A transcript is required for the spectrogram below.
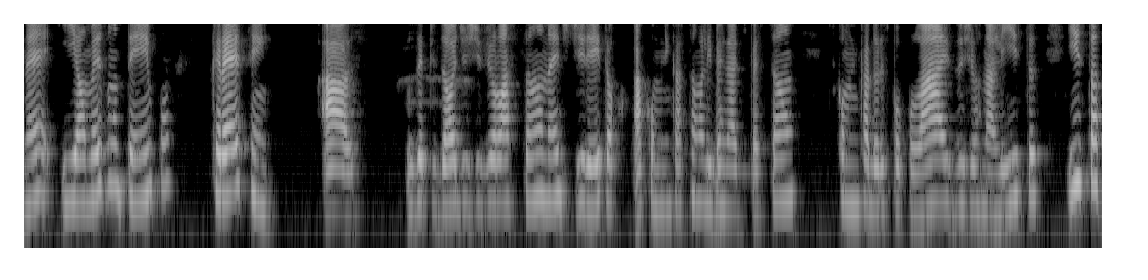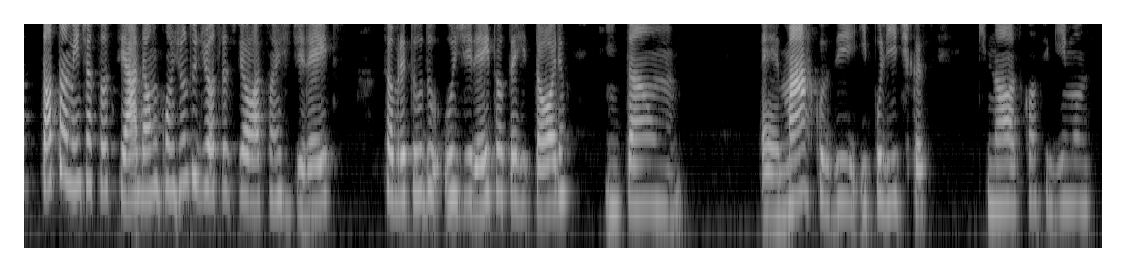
né? E ao mesmo tempo crescem as os episódios de violação, né, de direito à comunicação, à liberdade de expressão, dos comunicadores populares, dos jornalistas, e está totalmente associado a um conjunto de outras violações de direitos, sobretudo o direito ao território. Então, é, marcos e, e, políticas que nós conseguimos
